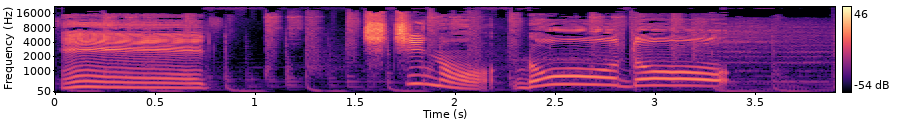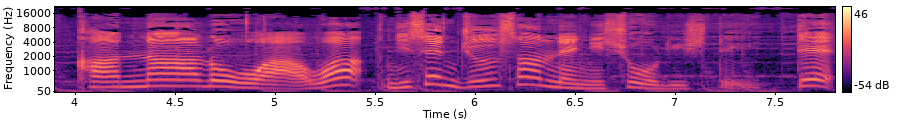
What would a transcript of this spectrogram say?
えー、父のロードカナロアは2013年に勝利していて、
